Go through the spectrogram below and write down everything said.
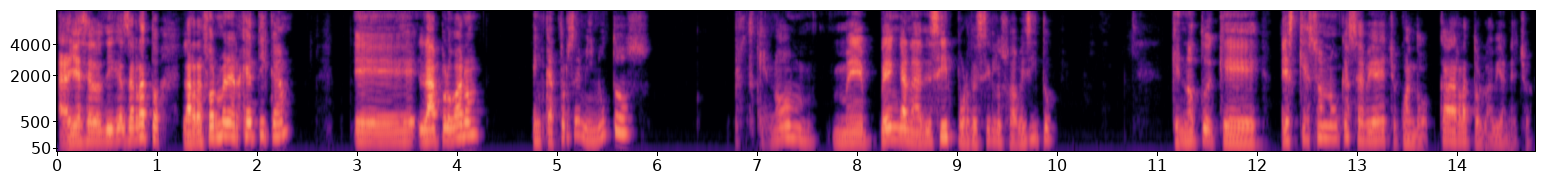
Ah, ya se los dije hace rato, la reforma energética eh, la aprobaron en 14 minutos. Pues que no me vengan a decir, por decirlo suavecito, que no que es que eso nunca se había hecho cuando cada rato lo habían hecho.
